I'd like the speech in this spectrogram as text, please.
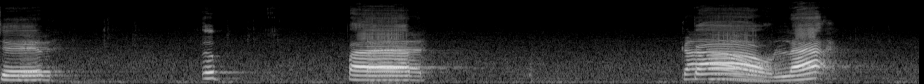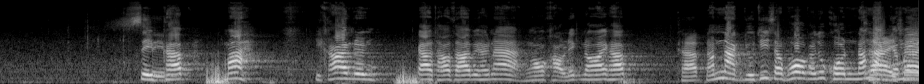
เจ็ดอึ๊บแปด เก้าเก้าและสิบสิบครับ มา อีกข้างหนึ่งก้าวเท้าซ้ายไปข้างหน้า งอเข่าเล็กน้อยครับ ครับ น้ำหนักอยู่ที่สะโพกนะทุกคน น้ำหนักใช่จะไม่ใช่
